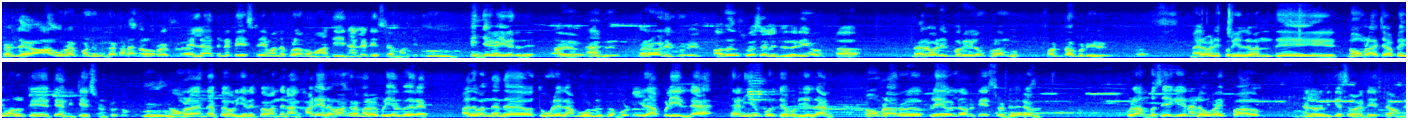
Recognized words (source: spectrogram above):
நல்ல ஆ உரை பண்ணுவில்ல கணக்கான உரைப்பில்ல எல்லாத்தின் டேஸ்டையும் அந்த குழம்பு மாத்தி நல்ல டேஸ்டா மாத்தி. இஞ்ச கை வருது. அது இது மரவள்ளி பொரியல். அதுவும் ஸ்பெஷல் இந்த தெரியும்? ஆ. மரவள்ளி பொரியலும் குழம்பு பட்டாப்படி இருக்கு. மரவள்ளி பொரியல் வந்து நோமலா சாப்பிடுக்கும் ஒரு டே- தனி டேஸ்ட் இருக்கும். நார்மலா இந்த பொரியல் இப்ப வந்து நாங்க கடையில வாங்குற மரவள்ளி பொரியல் வேற. அது வந்து அந்த தூள் எல்லாம் போட்டுருக்கோம் இது அப்படி இல்ல. தனியா பொரிச்ச பொரியல் தான். நார்மலா ஒரு ஃபிளேவர்ல ஒரு டேஸ்ட் ஒன்று வரும் குழம்பு சேர்க்க நல்ல உரைப்பாகும் நல்ல ஒரு வித்தியாசமான டேஸ்ட் ஆகும்.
